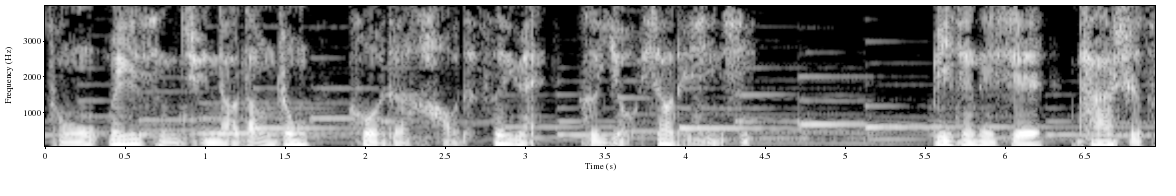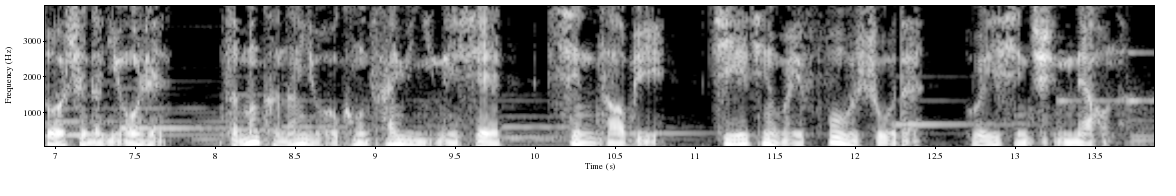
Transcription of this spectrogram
从微信群聊当中获得好的资源和有效的信息。毕竟那些踏实做事的牛人，怎么可能有空参与你那些信噪比接近为负数的微信群聊呢？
